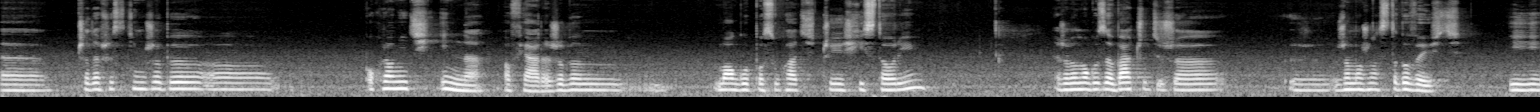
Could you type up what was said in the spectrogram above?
E, Przede wszystkim, żeby e, uchronić inne ofiary, żeby mogły posłuchać czyjejś historii, żeby mogły zobaczyć, że, że można z tego wyjść i,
